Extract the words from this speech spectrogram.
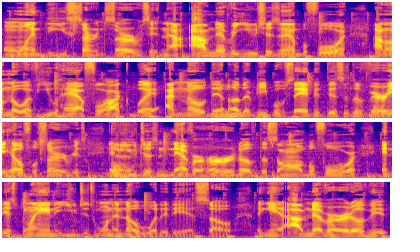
on these certain services. Now, I've never used Shazam before. I don't know if you have Flock, but I know that Mhm. other people have said that this is a very helpful service Yeah. if you just never heard of the song before and it's playing and you just want to know what it is. So again, I've never heard of it.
